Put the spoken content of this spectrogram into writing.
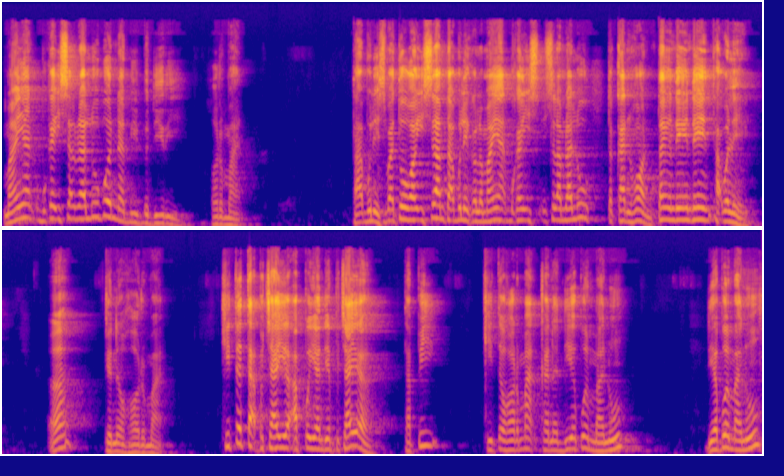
mayat bukan Islam lalu pun Nabi berdiri hormat. Tak boleh sebab tu orang Islam tak boleh kalau mayat bukan Is- Islam lalu tekan horn, teng teng teng tak boleh. Ha? Kena hormat. Kita tak percaya apa yang dia percaya, tapi kita hormat kerana dia pun manu dia pun manu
